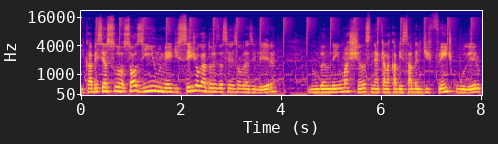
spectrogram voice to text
E cabeceia so, sozinho no meio de seis jogadores da seleção brasileira, não dando nenhuma chance, né? Aquela cabeçada ali de frente com o goleiro.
